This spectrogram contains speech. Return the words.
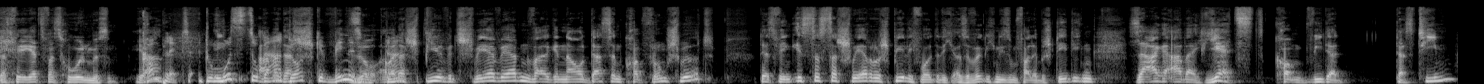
dass wir jetzt was holen müssen. Ja? Komplett. Du musst sogar das, dort gewinnen. So, aber ja? das Spiel wird schwer werden, weil genau das im Kopf rumschwirrt. Deswegen ist das das schwerere Spiel. Ich wollte dich also wirklich in diesem Falle bestätigen. Sage aber, jetzt kommt wieder das Team,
